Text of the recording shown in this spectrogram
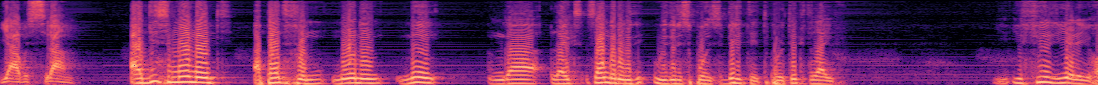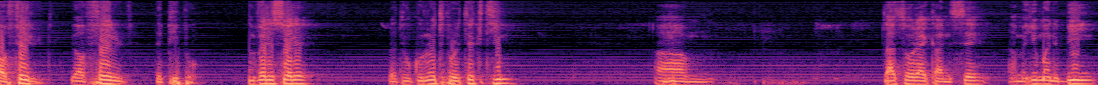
ya busiraamu. At this moment apart from mourning me nga like somebody with, with responsibility to protect life you, feel really you have failed. You have failed the people. I'm very sorry that we could not protect him. Um, that's all i can say. I'm a human being.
